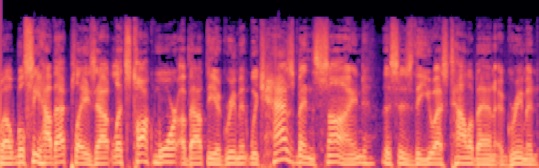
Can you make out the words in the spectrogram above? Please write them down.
Well, we'll see how that plays out. Let's talk more about the agreement, which has been signed. This is the U.S. Taliban agreement.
